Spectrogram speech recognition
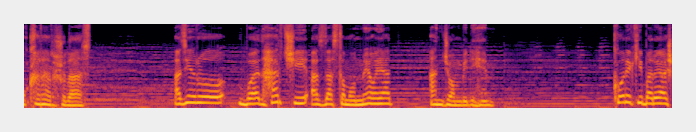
муқаррар шудааст. аз ин рӯ бояд ҳар чӣ аз дастамон меояд анҷом бидиҳем. коре ки барояш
